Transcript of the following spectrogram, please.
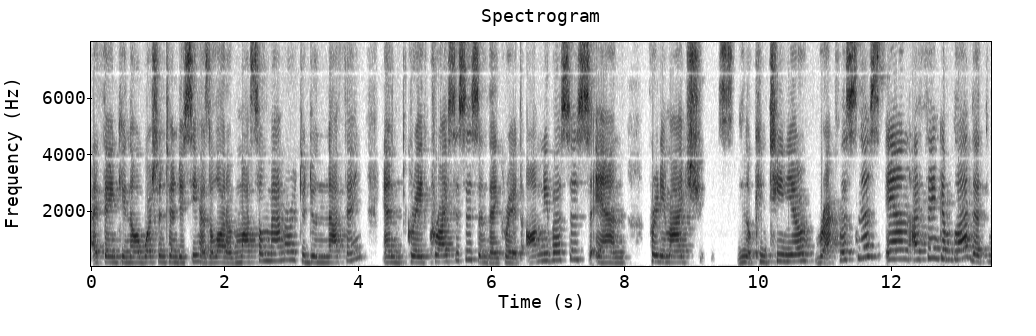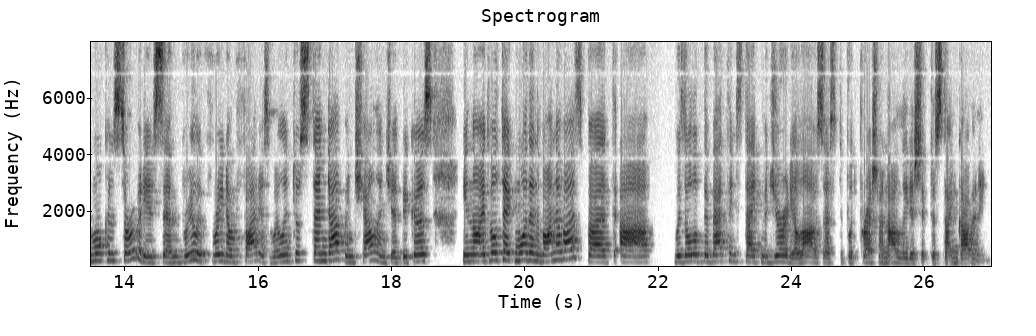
I think, you know, Washington, D.C. has a lot of muscle memory to do nothing and create crises and then create omnibuses and pretty much you know continue recklessness and i think i'm glad that more conservatives and really freedom fighters willing to stand up and challenge it because you know it will take more than one of us but uh, with all of the bad things tight majority allows us to put pressure on our leadership to start governing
